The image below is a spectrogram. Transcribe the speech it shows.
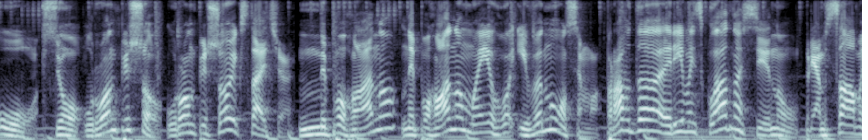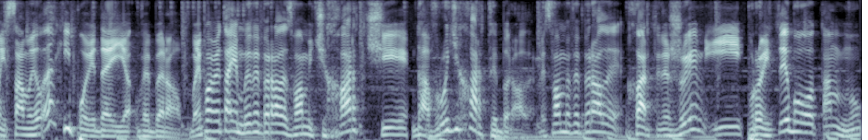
О, все, урон пішов. Урон пішов, і кстати, непогано, непогано ми його і виносимо. Правда, рівень складності, ну, прям самий самий легкий, по ідеї, я вибирав. Ви пам'ятаєте, ми вибирали з вами чи хард, чи. Да, вроді хард вибирали. Ми з вами вибирали хард режим, і пройти було там, ну,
